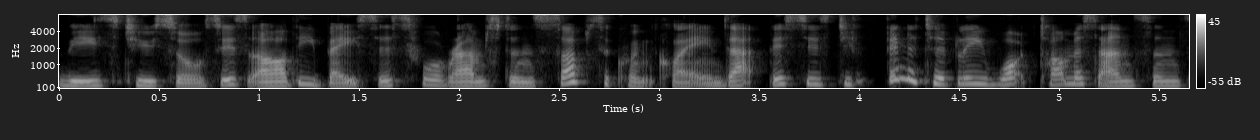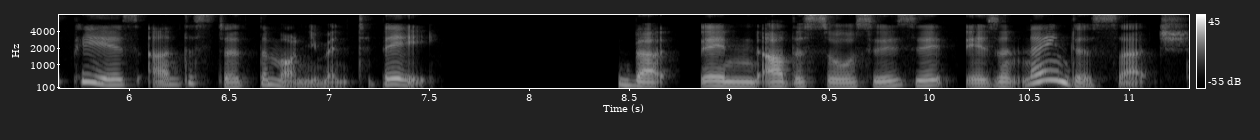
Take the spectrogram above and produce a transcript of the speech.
These two sources are the basis for Ramsden's subsequent claim that this is definitively what Thomas Anson's peers understood the monument to be. But in other sources, it isn't named as such.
